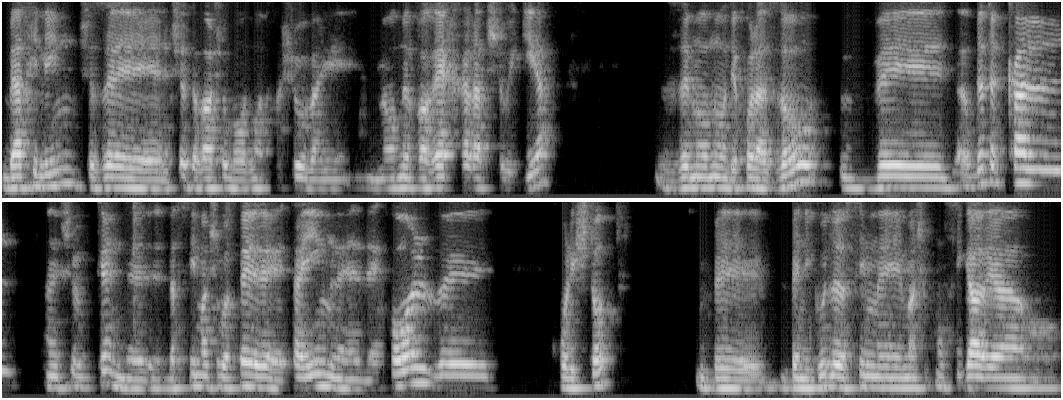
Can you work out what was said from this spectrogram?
באכילים, שזה אני חושב דבר שהוא מאוד מאוד חשוב ואני מאוד מברך עליו שהוא הגיע, זה מאוד מאוד יכול לעזור והרבה יותר קל, אני חושב, כן, לשים משהו בפה טעים לאכול ו... או לשתות בניגוד ללשים אה, משהו כמו סיגריה או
